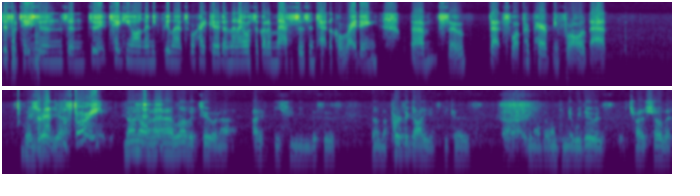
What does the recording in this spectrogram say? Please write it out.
dissertations and doing, taking on any freelance work I could. And then I also got a master's in technical writing. Um, so that's what prepared me for all of that. Okay, so great, that's yeah. the story. No, no, and I, I love it too. And I, I, I mean, this is the, the perfect audience because, uh, you know, the one thing that we do is try to show that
